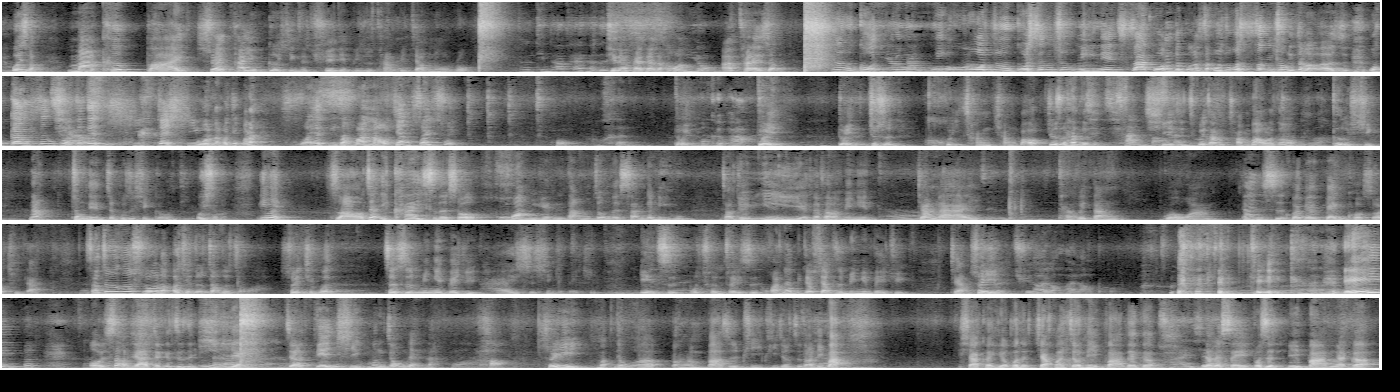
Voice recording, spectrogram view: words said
为什么？马克白虽然他有个性的缺点，比如他比较懦弱。听他太太的，听他太太的话啊，他来说，如果你你我如果生出你连杀国王都不敢杀，我如果生出你这个儿子，我刚生出来他在 吸在吸我脑，我就把他摔在地上，把脑浆摔碎。哦，好狠，对，好可怕，对，对，就是非常强暴，就是他的妻子非常残暴的那种个性。那重点这不是性格问题，为什么？因为早在一开始的时候，荒原当中的三个女巫。早就预言了他的命运，将来他会当国王，但是会被 Banquo 所取代。早这个都说了，而且都照着走啊。所以，请问这是命运悲剧还是性格悲剧？因此，不纯粹是，反而比较像是命运悲剧这样。所以娶到一个坏老婆。对，哎，我们少侠这个就是一言，叫点醒梦中人了。好，所以那我要帮他们八字批一批，就知道你把。下课以后或者讲完之后，你把那个那个谁不是你把那个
